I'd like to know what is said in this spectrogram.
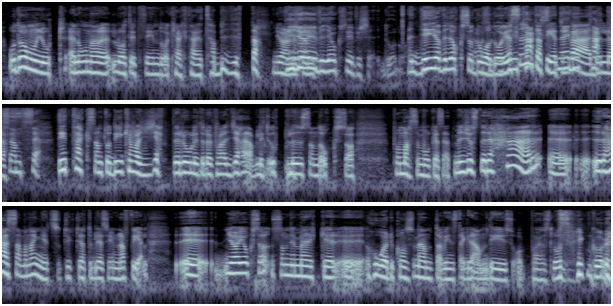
Och då har hon gjort, eller hon har låtit sin då karaktär Tabita göra Det gör ju vi också i och för sig då och då. det gör vi också då och Alltså, då. Jag säger inte att det är ett nej, det är ett värdelöst... tacksamt sätt. Det är tacksamt och det kan vara jätteroligt och det kan vara jävligt upplysande också. På massor med olika sätt. Men just i det här, eh, i det här sammanhanget så tyckte jag att det blev så himla fel. Eh, jag är också som ni märker eh, hård konsument av Instagram. Det är ju så på höstlovsveckor.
